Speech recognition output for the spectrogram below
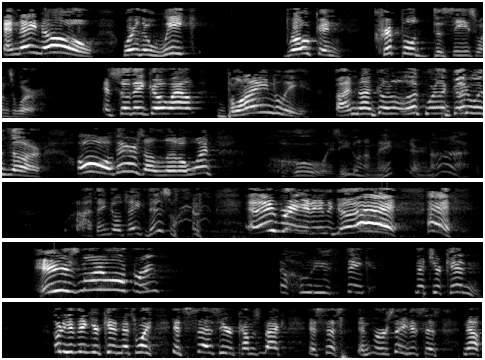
And they know where the weak, broken, crippled, diseased ones were. And so they go out blindly. I'm not going to look where the good ones are. Oh, there's a little one. Who is he going to make it or not? Well, I think I'll take this one. and they bring it in and go, hey, hey, here's my offering. Now, who do you think that you're kidding? Who do you think you're kidding? That's why it says here, it comes back, it says, in verse 8, it says, now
